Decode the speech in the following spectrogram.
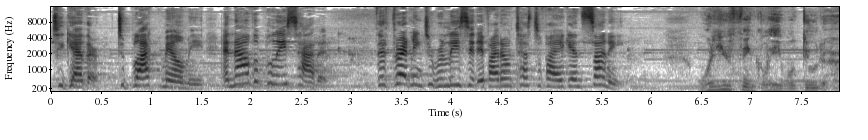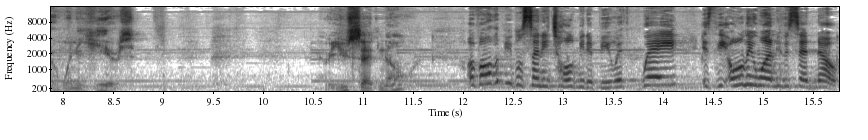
together to blackmail me, and now the police have it. They're threatening to release it if I don't testify against Sonny. What do you think Lee will do to her when he hears? You said no? Of all the people Sonny told me to be with, Wei is the only one who said no.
